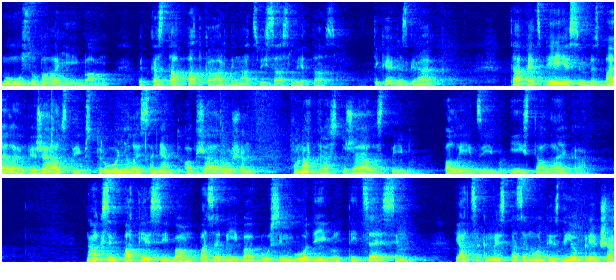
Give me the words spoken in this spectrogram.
mūsu vājībām, bet kas tāpat kārdināts visās lietās, tikai bez grēka. Tāpēc pieiesim bez bailēm pie žēlastības troņa, lai saņemtu apžēlošanu un atrastu žēlastību palīdzību īstā laikā. Nāksim patiesībā un pazemībā, būsim godīgi un ticēsim. Ja atsakamies pazemoties Dievu priekšā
